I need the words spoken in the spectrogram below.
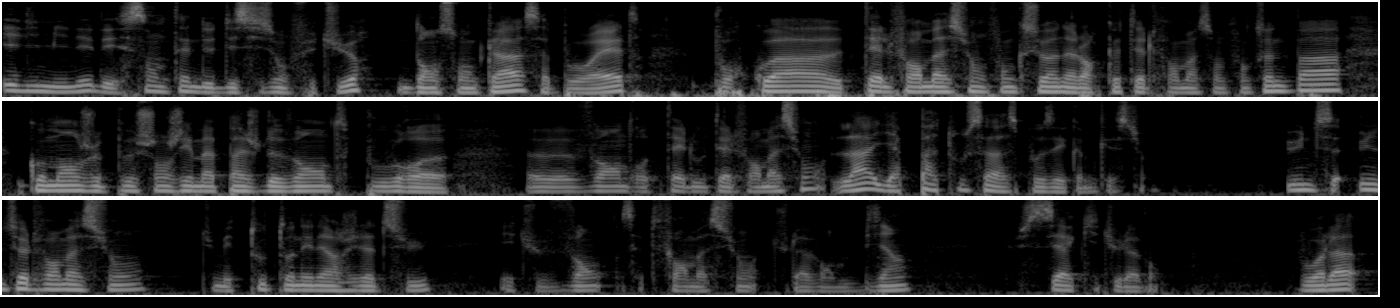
éliminer des centaines de décisions futures. Dans son cas, ça pourrait être pourquoi telle formation fonctionne alors que telle formation ne fonctionne pas, comment je peux changer ma page de vente pour euh, euh, vendre telle ou telle formation? Là, il n'y a pas tout ça à se poser comme question. Une, une seule formation, tu mets toute ton énergie là-dessus et tu vends cette formation, tu la vends bien, tu sais à qui tu la vends. Voilà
